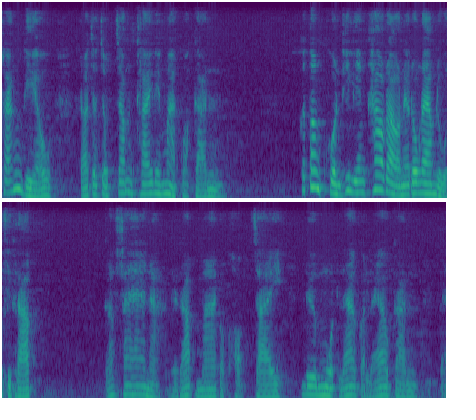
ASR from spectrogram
ครั้งเดียว เราจะจดจำใครได้มากกว่ากัน ก็ต้องคนที่เลี้ยงข้าวเราในโรงแรมหรูสิครับ กาแฟน่ะได้รับมาก็ขอบใจ ดื่มหมดแล้วก็แล้วกัน แต่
